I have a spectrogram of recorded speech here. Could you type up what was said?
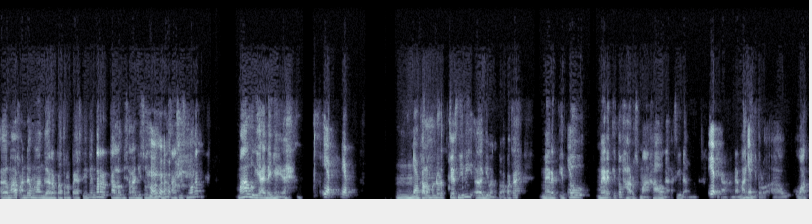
uh, maaf Anda melanggar peraturan PSBB, ntar kalau misalnya disuruh kena sanksi semua kan malu ya adanya ya. Yep, yep. Hmm, yep. Kalau menurut saya sendiri uh, gimana tuh? Apakah merit itu yep. Merit itu harus mahal nggak sih dan yep. ya, dan lagi yep. gitu loh. Uh, what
